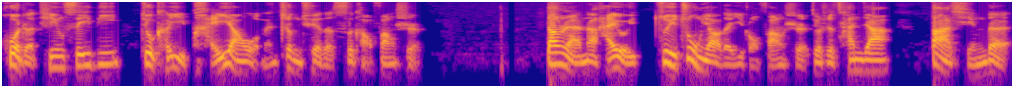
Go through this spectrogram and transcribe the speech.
或者听 CD，就可以培养我们正确的思考方式。当然呢，还有最重要的一种方式，就是参加大型的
